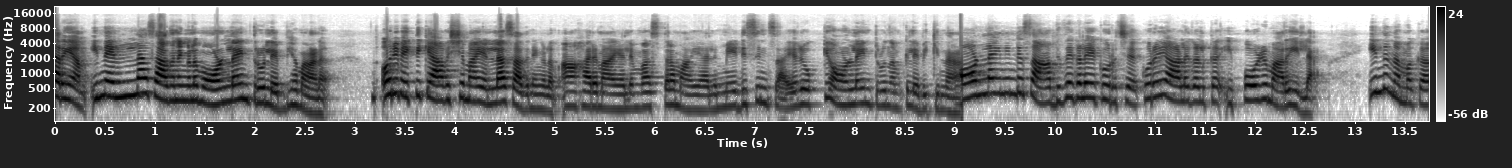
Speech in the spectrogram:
നമുക്കറിയാം ഇന്ന് എല്ലാ സാധനങ്ങളും ഓൺലൈൻ ത്രൂ ലഭ്യമാണ്. ഒരു വ്യക്തിക്ക് ആവശ്യമായ എല്ലാ സാധനങ്ങളും ആഹാരമായാലും വസ്ത്രമായാലും മെഡിസിൻസ് ആയാലും ഒക്കെ ഓൺലൈൻ ത്രൂ നമുക്ക് ലഭിക്കുന്നതാണ്. ഓൺലൈനിന്റെ സാധ്യതകളെക്കുറിച്ച് കുറേ ആളുകൾക്ക് ഇപ്പോഴും അറിയില്ല. ഇന്ന് നമുക്ക്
